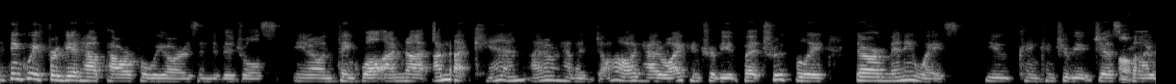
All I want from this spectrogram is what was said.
I think we forget how powerful we are as individuals you know and think well i'm not i'm not ken. I don't have a dog. How do i contribute? But truthfully there are many ways you can contribute just oh. by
